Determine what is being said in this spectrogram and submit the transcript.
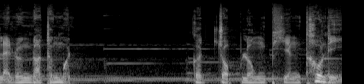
และเรื่องราวทั้งหมด ก็จบลงเพียงเท่านี้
